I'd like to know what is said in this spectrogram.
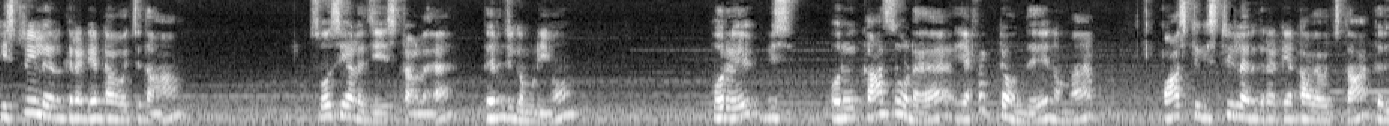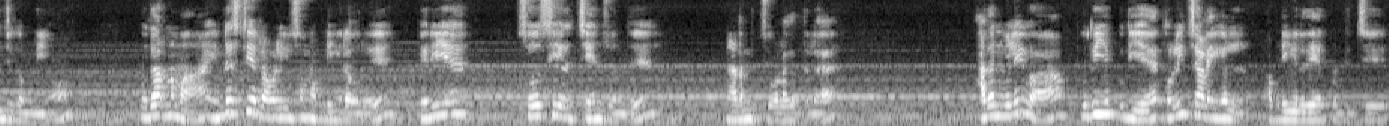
ஹிஸ்ட்ரியில் இருக்கிற டேட்டாவை வச்சு தான் சோசியாலஜிஸ்டால் தெரிஞ்சுக்க முடியும். ஒரு விஷ் ஒரு காசோட எஃபெக்டை வந்து நம்ம பாஸ்ட் ஹிஸ்ட்ரியில் இருக்கிற டேட்டாவை வச்சு தான் தெரிஞ்சுக்க முடியும். உதாரணமாக இண்டஸ்ட்ரியல் ரெவல்யூஷன் அப்படிங்கிற ஒரு பெரிய சோசியல் சேஞ்ச் வந்து நடந்துச்சு உலகத்தில். அதன் விளைவாக புதிய புதிய தொழிற்சாலைகள் அப்படிங்கிறது ஏற்பட்டுச்சு.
